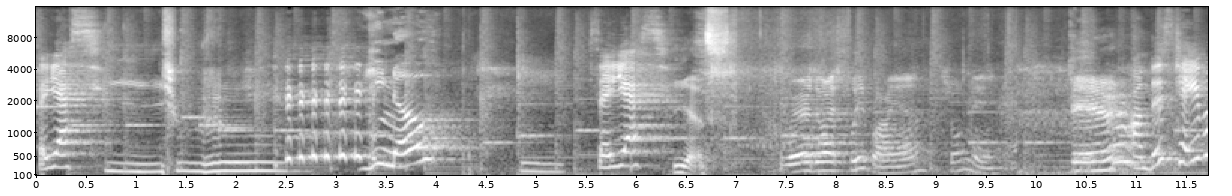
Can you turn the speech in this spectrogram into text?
Say yes. You know? Say yes. yes. Where do I sleep, Ryan? Show me. There. On this table?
